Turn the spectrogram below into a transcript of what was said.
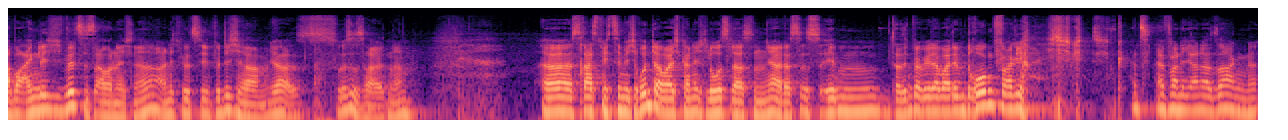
aber eigentlich willst du es auch nicht, ne? Eigentlich willst du ihn für dich haben. Ja, so ist es halt, ne? Äh, es reißt mich ziemlich runter, aber ich kann nicht loslassen. Ja, das ist eben, da sind wir wieder bei dem Drogenvergleich. Ich kann es einfach nicht anders sagen, ne?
